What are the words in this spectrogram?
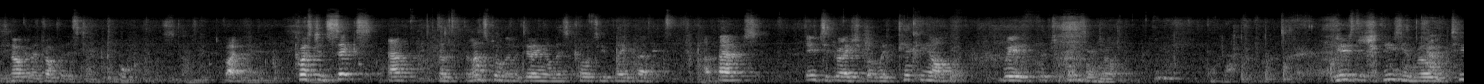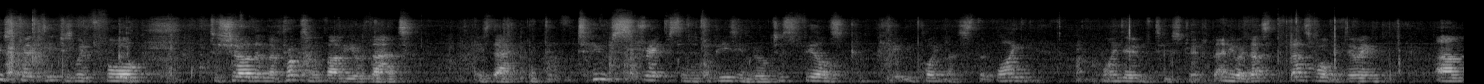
He's not going to drop it this time. Right, question six, um, the, the last one that we're doing on this core two paper about integration, but we're kicking off with the trapezium rule. Use the trapezium rule with two strips, each of width four, to show that an approximate value of that is there. Two strips in the trapezium rule just feels completely pointless. That why, why do it with two strips? But anyway, that's that's what we're doing. Um,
